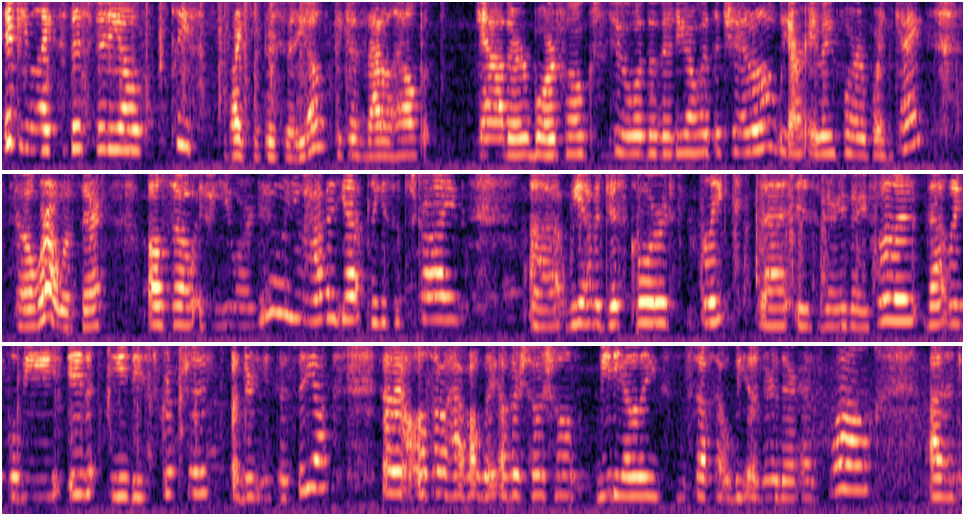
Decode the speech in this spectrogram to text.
If you liked this video, please like this video because that'll help gather more folks to the video and the channel. We are aiming for 1k, so we're almost there. Also, if you are new and you haven't yet, please subscribe. Uh, we have a Discord link that is very, very fun. That link will be in the description underneath this video. And I also have all my other social media links and stuff that will be under there as well. And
